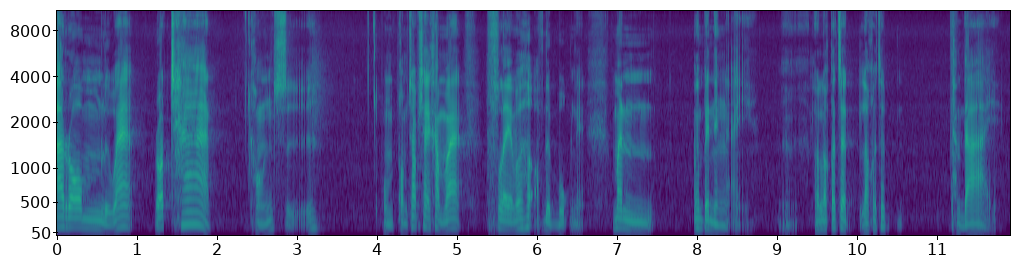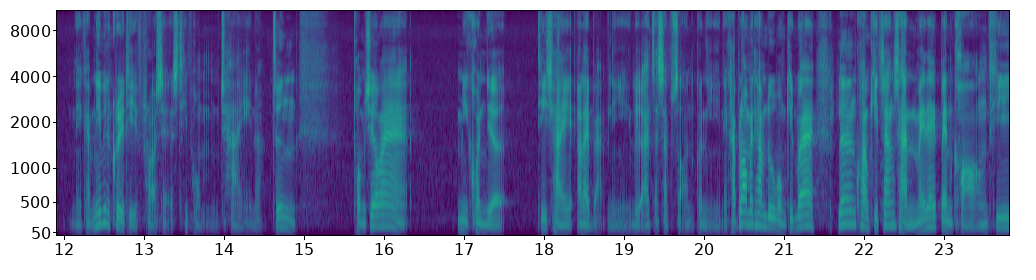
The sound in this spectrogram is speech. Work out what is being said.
อารมณ์หรือว่ารสชาติของหนังสือผมผมชอบใช้คำว่า flavor of the book เนี่ยมันมันเป็นยังไงแล้วเราก็จะเราก็จะทำได้นะครับนี่เป็น creative process ที่ผมใช้นะซึ่งผมเชื่อว่ามีคนเยอะ ที่ใช้อะไรแบบนี้ หรืออาจจะซับซ้อนกว่านี้นะครับลองไปทำดูผมคิดว่าเรื่องความคิดสร้างสรรค์ไม่ได้เป็นของที่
